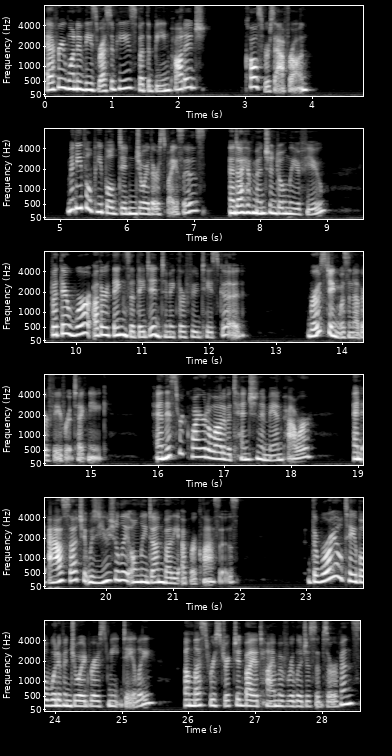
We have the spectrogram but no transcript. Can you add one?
Every one of these recipes, but the bean pottage, calls for saffron. Medieval people did enjoy their spices, and I have mentioned only a few, but there were other things that they did to make their food taste good. Roasting was another favorite technique, and this required a lot of attention and manpower, and as such, it was usually only done by the upper classes. The royal table would have enjoyed roast meat daily, unless restricted by a time of religious observance,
